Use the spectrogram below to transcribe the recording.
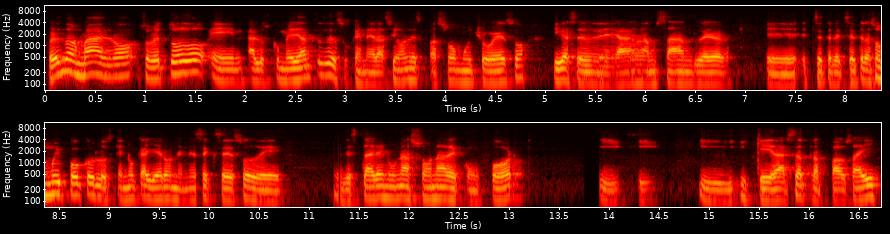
Pero es normal, ¿no? Sobre todo en, a los comediantes de su generación les pasó mucho eso, dígase de Adam Sandler, eh, etcétera, etcétera. Son muy pocos los que no cayeron en ese exceso de, estar en una zona de confort y, quedarse atrapados ahí.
